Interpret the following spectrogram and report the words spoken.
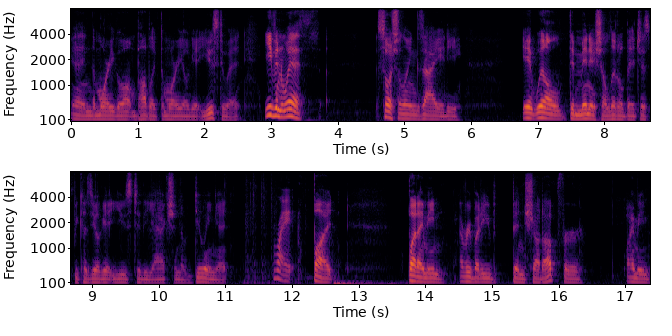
And the more you go out in public, the more you'll get used to it. Even with social anxiety, it will diminish a little bit just because you'll get used to the action of doing it. Right. But but I mean, everybody's been shut up for I mean,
